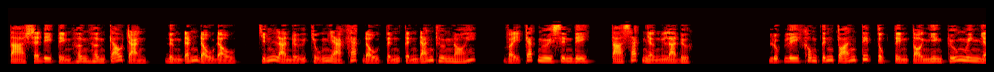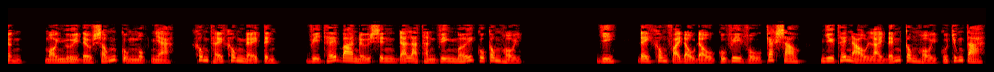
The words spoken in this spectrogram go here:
ta sẽ đi tìm hân hân cáo trạng, đừng đánh đậu đậu, chính là nữ chủ nhà khác đậu tỉnh tỉnh đáng thương nói, vậy các ngươi xin đi, ta xác nhận là được. Lục Ly không tính toán tiếp tục tìm tòi nghiên cứu nguyên nhận, mọi người đều sống cùng một nhà, không thể không nể tình, vì thế ba nữ sinh đã là thành viên mới của công hội. Gì, đây không phải đầu đầu của vi vũ các sao, như thế nào lại đến công hội của chúng ta?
